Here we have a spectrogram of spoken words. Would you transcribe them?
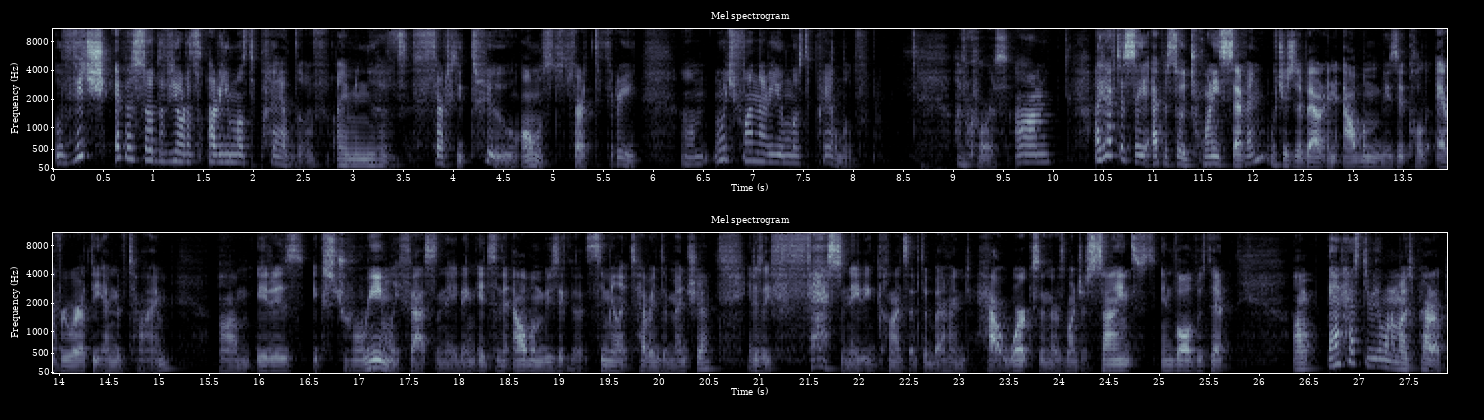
which episode of yours are you most proud of? I mean, you have 32, almost 33. Um, which one are you most proud of? Of course. Um, I'd have to say episode 27, which is about an album of music called Everywhere at the End of Time. Um, it is extremely fascinating. It's an album music that simulates having dementia. It is a fascinating concept behind how it works, and there's a bunch of science involved with it. Um, that has to be the one I'm most proud of.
